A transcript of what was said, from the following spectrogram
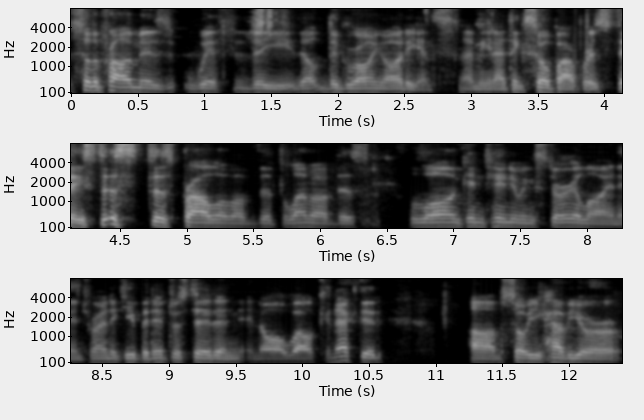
so the problem is with the, the, the growing audience. I mean, I think soap operas face this this problem of the dilemma of this long continuing storyline and trying to keep it interested and, and all well connected. Um, so you have your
